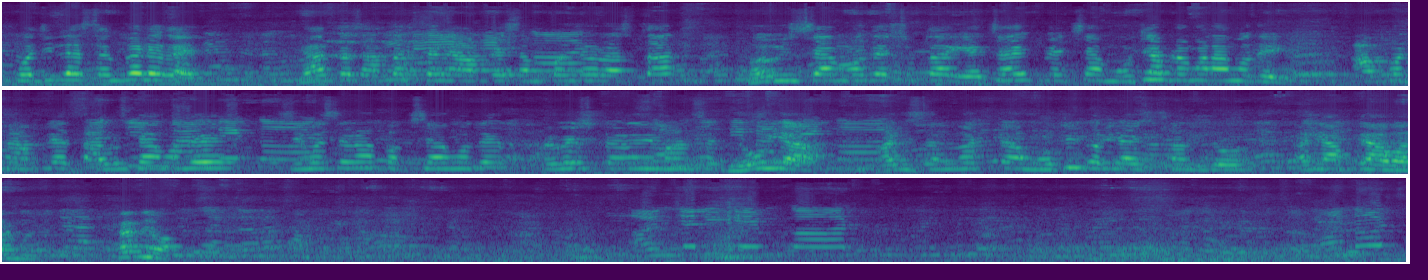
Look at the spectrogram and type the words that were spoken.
उपजिल्हा संघटक आहेत. ह्या तर सातत्याने आपले संपन्नवर असतात भविष्यामध्ये सुद्धा याच्याहीपेक्षा मोठ्या प्रमाणामध्ये आपण आपल्या तालुक्यामध्ये शिवसेना पक्षामध्ये प्रवेश करणारी माणसं घेऊया आणि संघटना मोठी करूया असे सांगतो आणि आपले आभार मानतो धन्यवाद. अंजली केमकर मनोज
